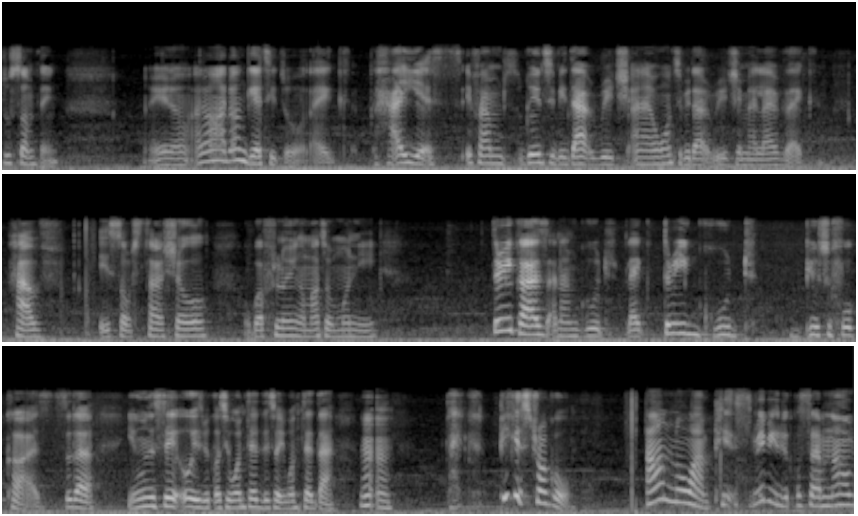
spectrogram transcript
do something. You know, I don't I don't get it though. Like highest, if I'm going to be that rich and I want to be that rich in my life, like have a substantial overflowing amount of money, three cars and I'm good. Like three good, beautiful cars, so that you won't say, oh, it's because you wanted this or you wanted that. Uh-uh. Like pick a struggle. I don't know I'm pissed. Maybe because I'm now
